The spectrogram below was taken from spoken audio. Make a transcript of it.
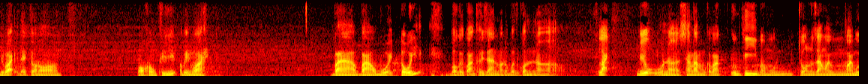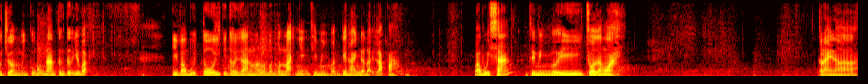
như vậy để cho nó có không khí ở bên ngoài. Và vào buổi tối vào cái quãng thời gian mà nó vẫn còn uh, lạnh ví dụ là sang năm các bác ươm ti mà muốn cho nó ra ngoài ngoài môi trường mình cũng làm tương tự như vậy thì vào buổi tối cái thời gian mà nó vẫn còn lạnh ấy, thì mình vẫn tiến hành là đậy lắp vào. Vào buổi sáng thì mình mới cho ra ngoài. Cái này là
